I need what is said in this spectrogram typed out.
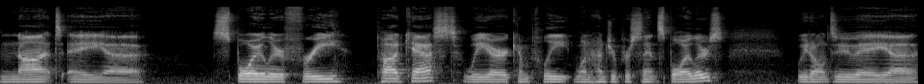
not a uh, spoiler free podcast. We are complete 100% spoilers. We don't do a, uh,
